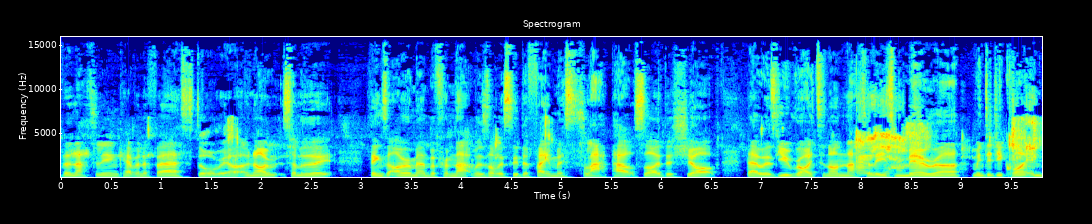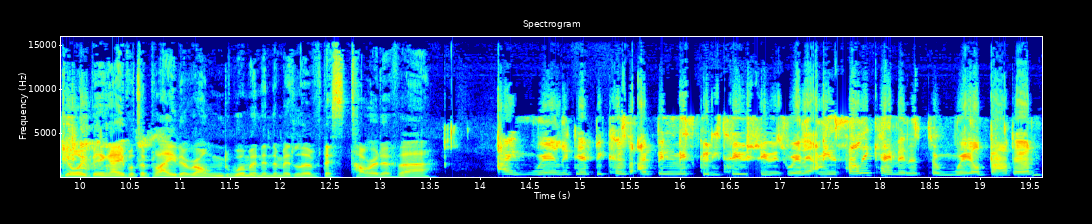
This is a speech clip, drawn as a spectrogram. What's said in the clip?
the Natalie and Kevin affair story, I- and I some of the things that I remember from that was obviously the famous slap outside the shop. There was you writing on oh, Natalie's yeah. mirror. I mean, did you quite enjoy being able to play the wronged woman in the middle of this torrid affair? I really did because I've been Miss Goody Two Shoes. Really, I mean, Sally came in as a real bad un.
